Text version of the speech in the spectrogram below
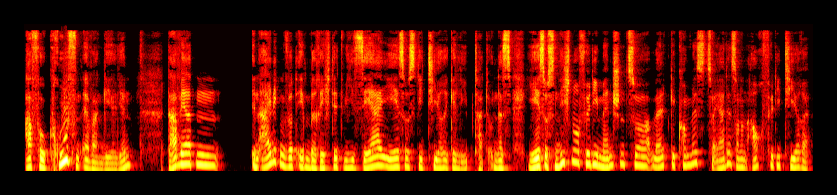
Apokryphen-Evangelien. Da werden in einigen wird eben berichtet, wie sehr Jesus die Tiere geliebt hat und dass Jesus nicht nur für die Menschen zur Welt gekommen ist, zur Erde, sondern auch für die Tiere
